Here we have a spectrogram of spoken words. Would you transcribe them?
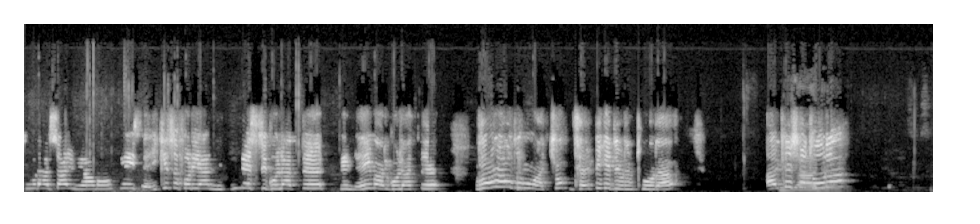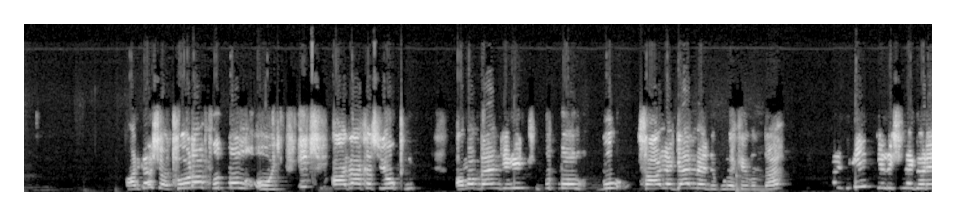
Turan saymıyor ama neyse 2-0 yendik. Bir Messi gol attı ve Neymar gol attı. Ronaldo bu maç. Çok tebrik ediyorum Tuğra. Arkadaşlar Tuğra. Arkadaşlar Tuğra futbol o hiç alakası yok. Ama bence hiç futbol bu sahaya gelmedi Burak Evan'da. Bence ilk gelişine göre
